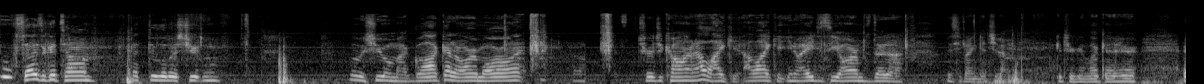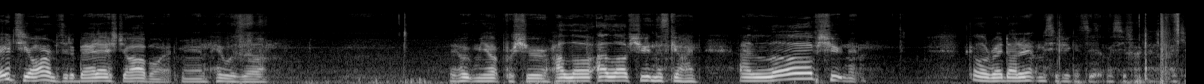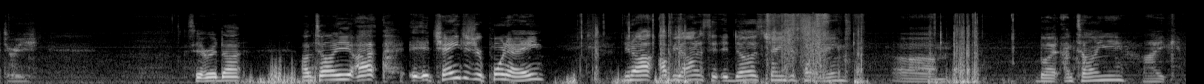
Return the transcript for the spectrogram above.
Ooh, so that was a good time. Got to do a little bit of shooting. A little bit of shooting my Glock. Got an RMR on it. Trijicon. I like it. I like it. You know, agency arms did a, let me see if I can get you, get you a good look at it here. Agency arms did a badass job on it, man. It was, uh, they hooked me up for sure. I love I love shooting this gun. I love shooting it. It's got a little red dot in it. Let me see if you can see it. Let me see if I can make it to you. See that red dot? I'm telling you, I it changes your point of aim. You know, I, will be honest, it, it does change your point of aim. Um, but I'm telling you, like,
